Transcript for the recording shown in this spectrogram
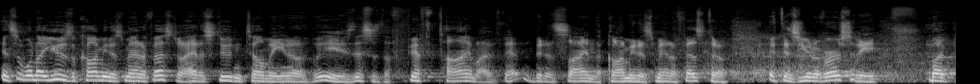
and so when I use the Communist Manifesto, I had a student tell me, you know, please, this is the fifth time I've been assigned the Communist Manifesto at this university. But,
